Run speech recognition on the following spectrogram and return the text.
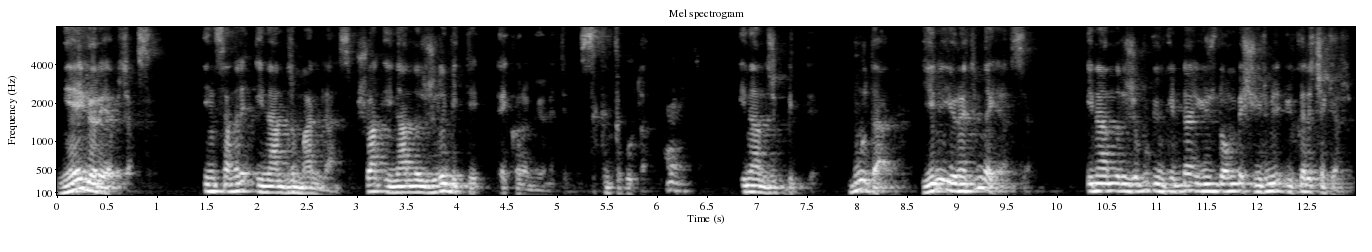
Neye göre yapacaksın? İnsanları inandırman lazım. Şu an inandırıcılığı bitti ekonomi yönetimi. Sıkıntı burada. Evet. İnandırıcılık bitti. Burada yeni yönetim de gelse inandırıcı bugünkünden %15-20 yukarı çeker.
